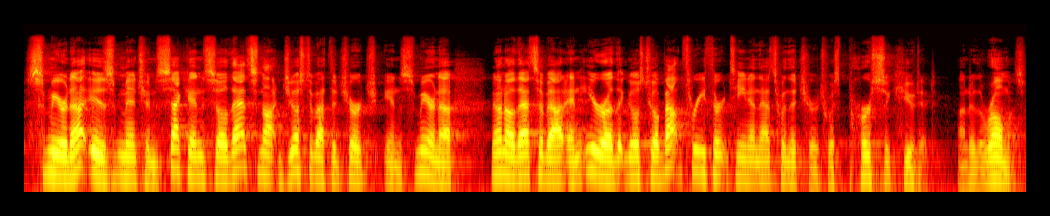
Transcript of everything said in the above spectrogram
Smyrna is mentioned second, so that's not just about the church in Smyrna. No, no, that's about an era that goes to about 313, and that's when the church was persecuted under the Romans.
